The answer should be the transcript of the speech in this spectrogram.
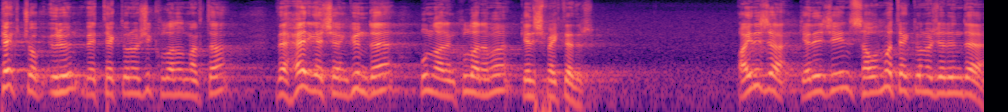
pek çok ürün ve teknoloji kullanılmakta ve her geçen günde bunların kullanımı gelişmektedir. Ayrıca geleceğin savunma teknolojilerinde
